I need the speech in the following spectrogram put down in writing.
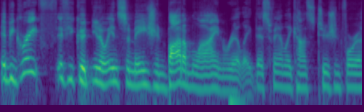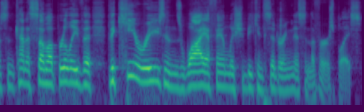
it'd be great if you could, you know, in summation, bottom line, really, this family constitution for us, and kind of sum up really the the key reasons why a family should be considering this in the first place.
